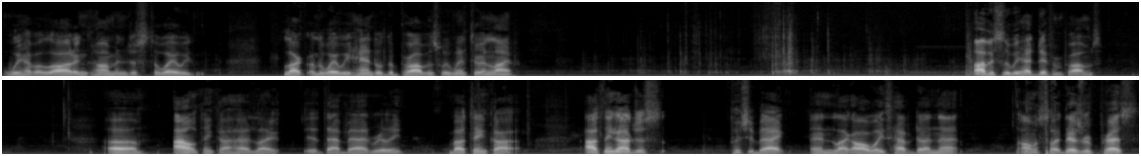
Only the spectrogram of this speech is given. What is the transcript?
we have a lot in common, just the way we like the way we handled the problems we went through in life. Obviously we had different problems. Um, I don't think I had like it that bad really, but I think I, I think I just push it back and like always have done that. Almost like there's repressed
